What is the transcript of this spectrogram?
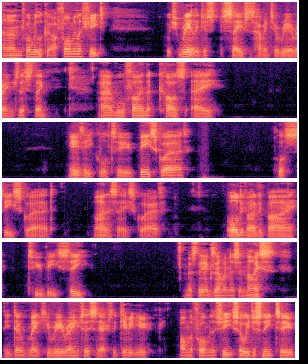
And when we look at our formula sheet, which really just saves us having to rearrange this thing, um, we'll find that cos A is equal to b squared plus c squared minus a squared, all divided by 2bc. Because the examiners are nice, they don't make you rearrange this, they actually give it you on the formula sheet. So we just need to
